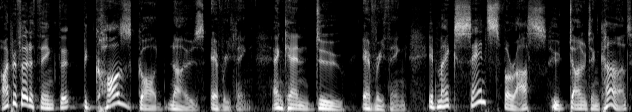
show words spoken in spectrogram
I prefer to think that because God knows everything and can do everything, it makes sense for us who don't and can't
